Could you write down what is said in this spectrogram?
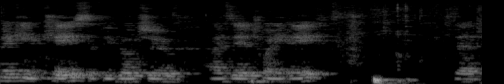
making a case, if you go to Isaiah 28, that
